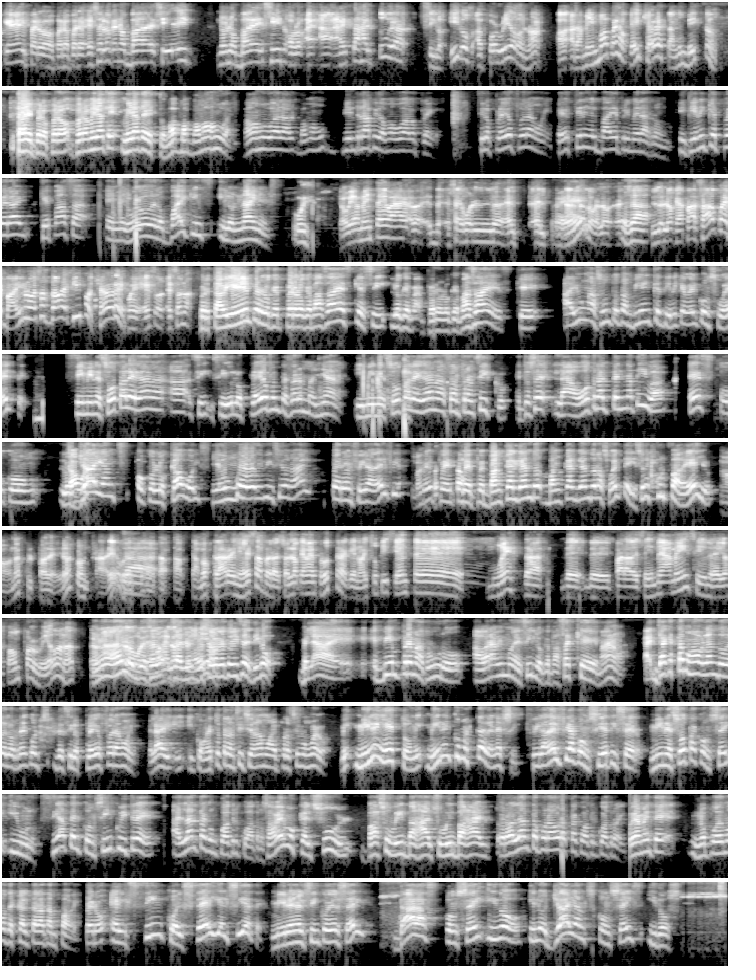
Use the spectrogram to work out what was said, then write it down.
ok, pero, pero, pero eso es lo que nos va a decidir, no nos va a decir a, a- a estas alturas si los Eagles are for real o no. Ahora mismo, pues, ok, chévere, están invictos. Está bien, pero, pero, pero mírate, mírate esto. Va- va- vamos a jugar. Vamos a jugar, al- vamos a bien rápido, vamos a jugar a los playoffs. Si los playoffs fueran hoy, ellos tienen el bye de primera ronda y tienen que esperar qué pasa en el juego de los Vikings y los Niners. Uy, Obviamente, va, eh, según el, el- ¿Eh? lo, lo- O sea, lo- lo que ha pasado, pues va a ir uno de esos dos equipos, chévere. Pues eso, eso no. pero está bien, pero lo que, pero lo que pasa es que sí, lo que, pero lo que pasa es que hay un asunto también que tiene que ver con suerte. Si Minnesota le gana a, si, si los playoffs empezaran mañana y Minnesota le gana a San Francisco, entonces la otra alternativa es o con los Cowboys. Giants o con los Cowboys. Y es un juego divisional, pero en Filadelfia. Pues, pues- pues- pues van cargando, van cargando la suerte y eso no es culpa de ellos. No, no es culpa de ellos, al contrario. O sea- estamos claros en eso, pero eso es lo que me frustra, que no hay suficiente muestra de, de, para decirme a mí si ellos son for real o no. No, no, nada, yo, lo yo sé, lo, o sea, yo- yo sé lo que tú dices. Digo, ¿verdad? Eh, Es bien prematuro ahora mismo decir. Lo que pasa es que, mano, ya que estamos hablando de los récords de si los playoffs fueran hoy, ¿verdad? Y, y con esto transicionamos al próximo juego. Mi- miren esto, mi- miren cómo está el NFC. Filadelfia con 7 y 0, Minnesota con 6 y 1, Seattle con 5 y 3. Atlanta con 4 y 4. Sabemos que el sur va a subir, bajar, subir, bajar, pero Atlanta por ahora está 4 y 4 ahí. Obviamente no podemos descartar a Tampa Bay, pero el 5, el 6 y el 7, miren el 5 y el 6. Dallas con 6 y 2 y los Giants con 6 y 2.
